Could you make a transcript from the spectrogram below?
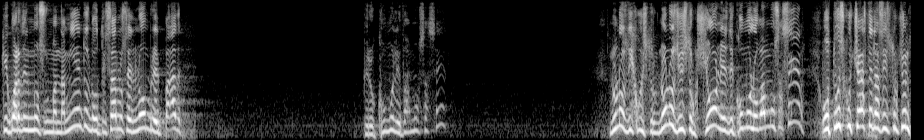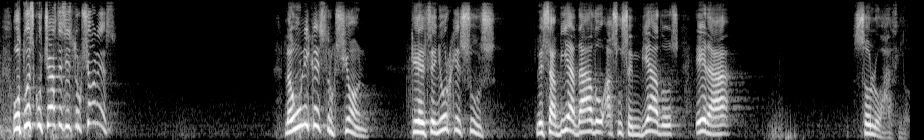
que guarden sus mandamientos, bautizarlos en el nombre del Padre. Pero ¿cómo le vamos a hacer? No nos, dijo, no nos dio instrucciones de cómo lo vamos a hacer. O tú escuchaste las instrucciones, o tú escuchaste esas instrucciones. La única instrucción que el Señor Jesús les había dado a sus enviados era, solo hazlo,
